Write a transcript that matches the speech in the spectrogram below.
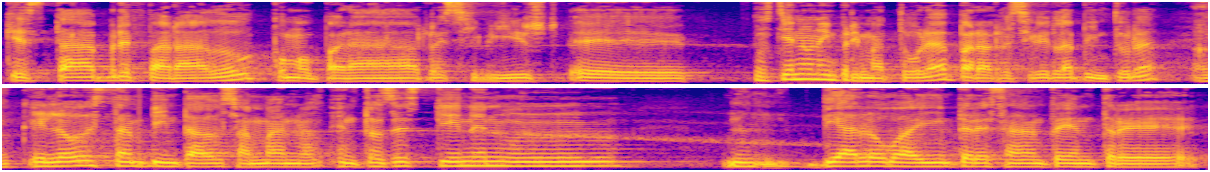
que está preparado como para recibir, eh, pues tiene una imprimatura para recibir la pintura Ok. y luego están pintados a mano. Entonces tienen un, un diálogo ahí interesante entre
